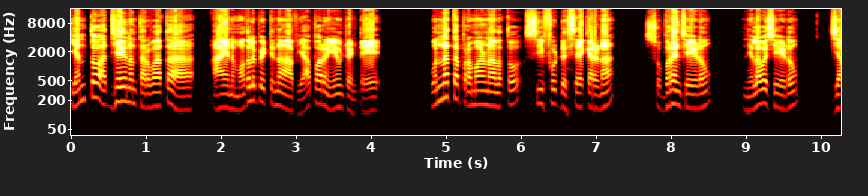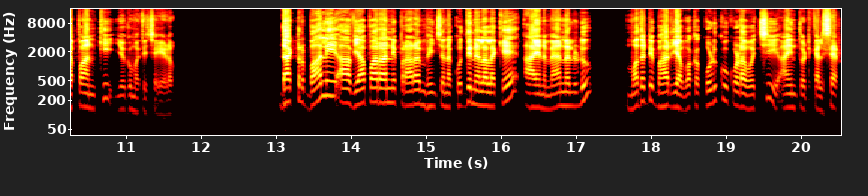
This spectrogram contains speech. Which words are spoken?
ఎంతో అధ్యయనం తర్వాత ఆయన మొదలుపెట్టిన ఆ వ్యాపారం ఏమిటంటే ఉన్నత ప్రమాణాలతో సీఫుడ్ సేకరణ శుభ్రం చేయడం నిలవ చేయడం జపాన్కి ఎగుమతి చేయడం. డాక్టర్ బాలీ ఆ వ్యాపారాన్ని ప్రారంభించిన కొద్ది నెలలకే ఆయన మేనలుడు మొదటి భార్య ఒక కొడుకు కూడా వచ్చి ఆయనతోటి కలిశారు.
